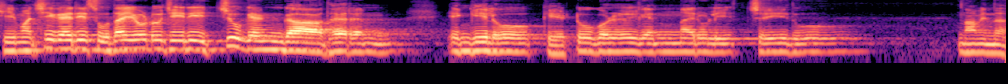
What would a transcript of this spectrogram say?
ഹിമശിഖരി സുതയൊടു ചിരിച്ചു ഗംഗാധരൻ എങ്കിലോ കേട്ടുകൊള്ളുന്നരുളി ചെയ്തു. നാം ഇന്ന്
